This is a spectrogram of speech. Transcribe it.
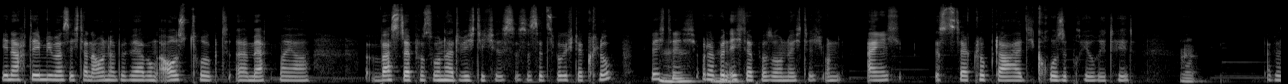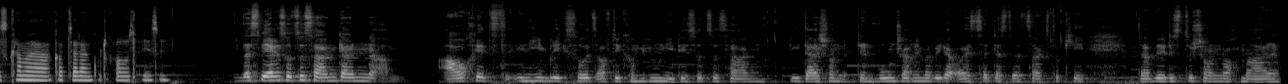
je nachdem, wie man sich dann auch in der Bewerbung ausdrückt, äh, merkt man ja, was der Person halt wichtig ist. Ist es jetzt wirklich der Club wichtig mhm. oder bin mhm. ich der Person wichtig? Und eigentlich ist der Club da halt die große Priorität. Ja. Aber das kann man Gott sei Dank gut rauslesen das wäre sozusagen dann ähm, auch jetzt im Hinblick so jetzt auf die Community sozusagen, die da schon den Wunsch auch immer wieder äußert, dass du jetzt sagst, okay, da würdest du schon nochmal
